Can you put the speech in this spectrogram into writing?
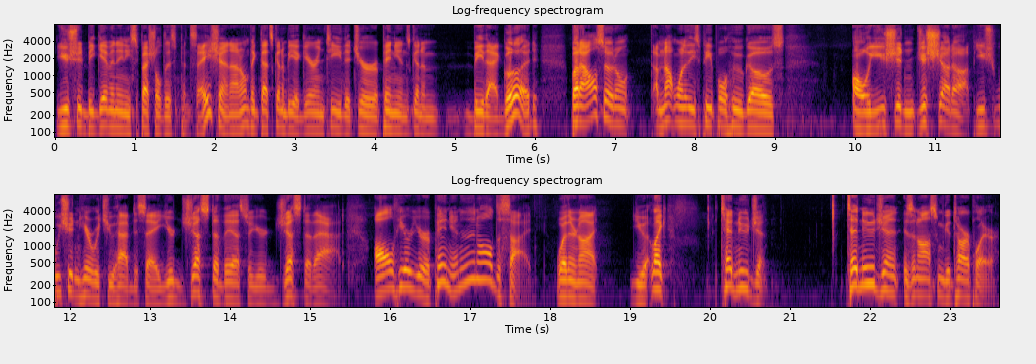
you should be given any special dispensation. I don't think that's going to be a guarantee that your opinion's going to be that good. But I also don't, I'm not one of these people who goes, oh, you shouldn't just shut up. You sh- we shouldn't hear what you have to say. You're just a this or you're just a that. I'll hear your opinion and then I'll decide whether or not you like Ted Nugent. Ted Nugent is an awesome guitar player.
